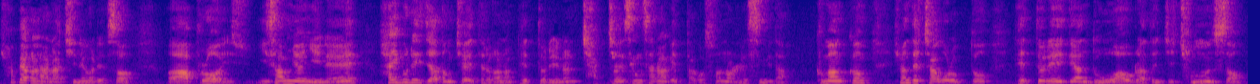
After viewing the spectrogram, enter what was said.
협약을 하나 진행을 해서 어, 앞으로 2, 3년 이내에 하이브리드 자동차에 들어가는 배터리는 자체 생산하겠다고 선언을 했습니다. 그만큼 현대차 그룹도 배터리에 대한 노하우라든지 전문성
